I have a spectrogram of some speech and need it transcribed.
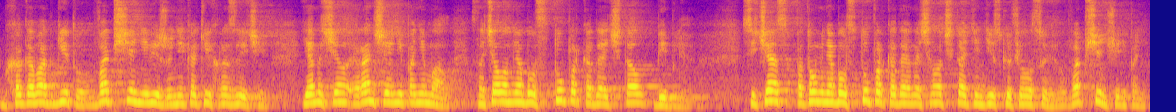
Бхагавад-гиту, вообще не вижу никаких различий. Я начал, раньше я не понимал. Сначала у меня был ступор, когда я читал Библию. Сейчас, потом у меня был ступор, когда я начал читать индийскую философию. Вообще ничего не понимал.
